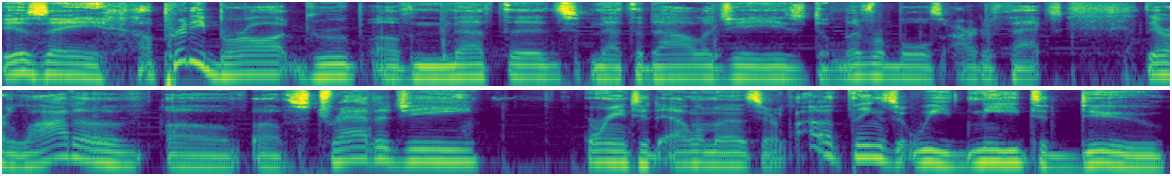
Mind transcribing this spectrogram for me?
is a, a pretty broad group of methods, methodologies, deliverables, artifacts. There are a lot of, of, of strategy oriented elements. There are a lot of things that we need to do.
